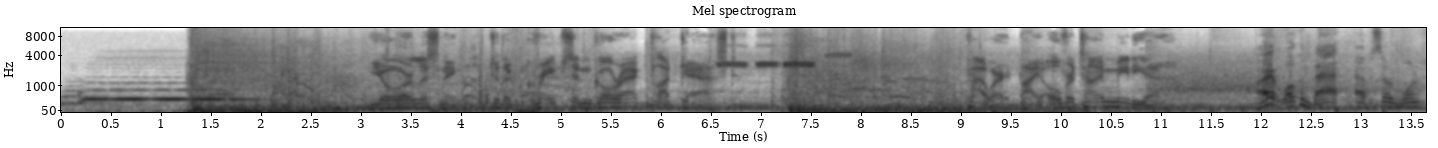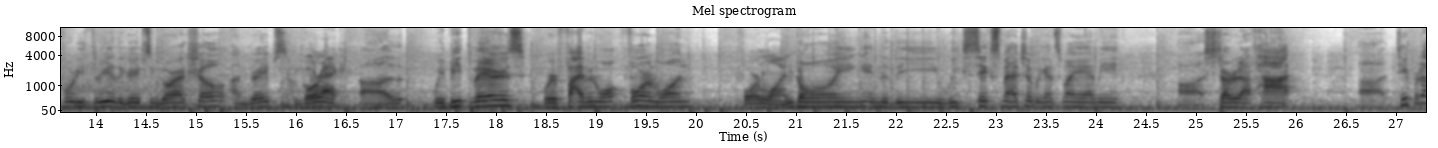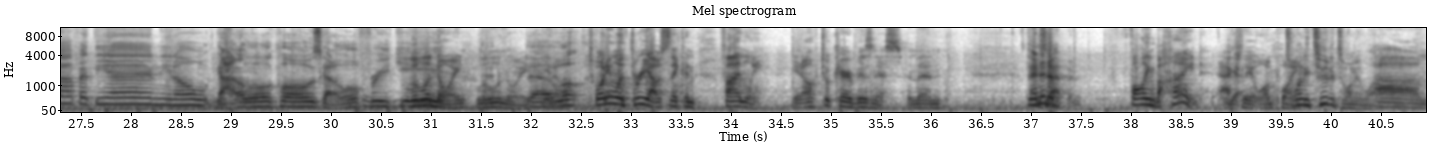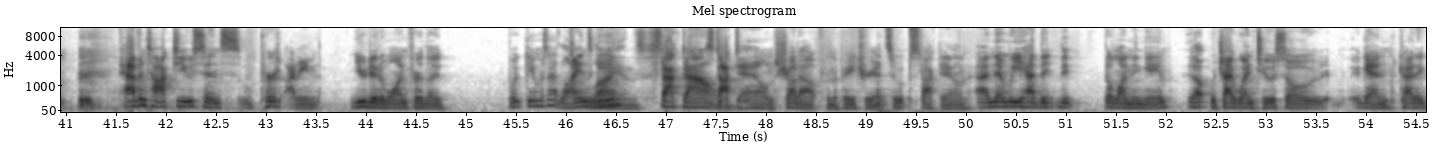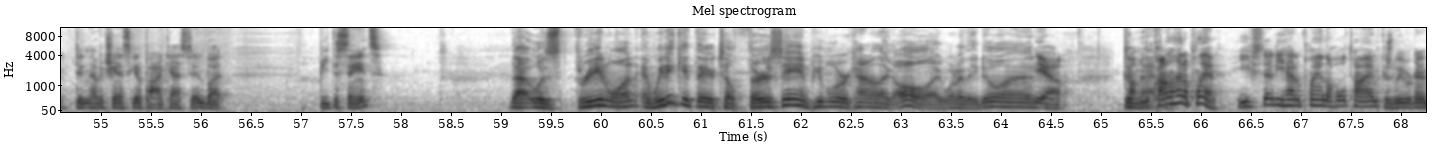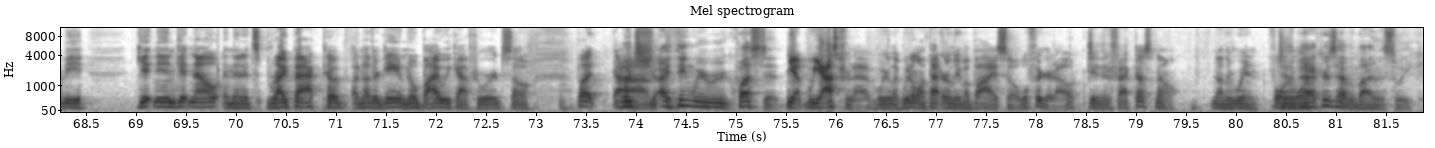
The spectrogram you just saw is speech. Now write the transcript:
You're listening to the Grapes and Gorak podcast. Powered by Overtime Media. All right, welcome back. Episode 143 of the Grapes and Gorak Show. I'm Grapes. I'm Gorak, Uh, we beat the Bears. We're five and one, four and one, four and one. going into the Week Six matchup against Miami. Uh, started off hot, uh, tapered off at the end. You know, got a little close, got a little freaky, A little annoying, a little annoying. Yeah, you know. little- 21-3, I was thinking, finally, you know, took care of business. And then ended happen. up falling behind, actually, at one point. 22 to 21. Haven't talked to you since, per, I mean, you did a one for the, what game was that? Lions, game? Lions stock down. Stock down, shutout from the Patriots. Oops, stock down. And then we had the, the, the London game, Yep. which I went to. So, again, kind of didn't have a chance to get a podcast in, but beat the Saints. That was three and one, and we didn't get there till Thursday, and people were kind of like, "Oh, like what are they doing?" Yeah. Didn't Con- Connell had a plan. He said he had a plan the whole time because we were going to be getting in, getting out, and then it's right back to another game, no bye week afterwards. So, but um, which I think we requested. yeah, we asked for that. We were like, we don't want that early of a bye, so we'll figure it out. Did it affect us? No, another win. Four Do the one. Packers have a bye this week?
